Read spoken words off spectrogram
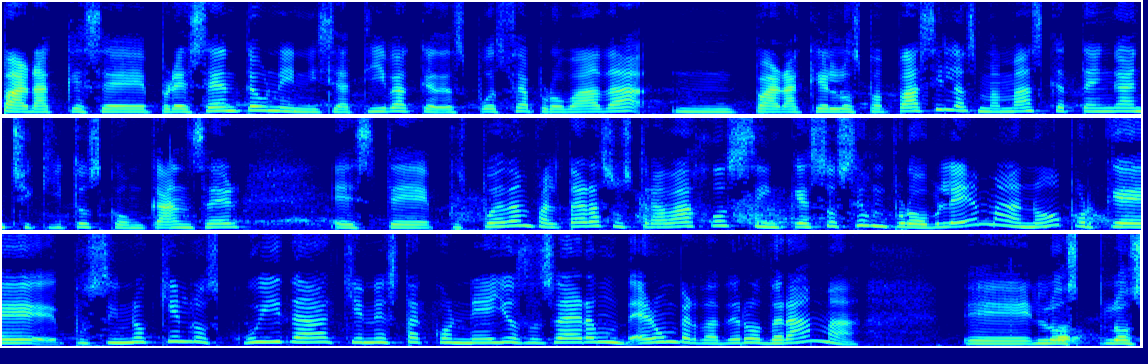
para que se presente una iniciativa que después fue aprobada mm, para que los papás y las mamás que tengan chiquitos con cáncer este pues puedan faltar a sus trabajos sin que eso sea un problema, ¿no? Porque pues si no quién los cuida, quién está con ellos, o sea, era un era un verdadero drama. Eh, los, los,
